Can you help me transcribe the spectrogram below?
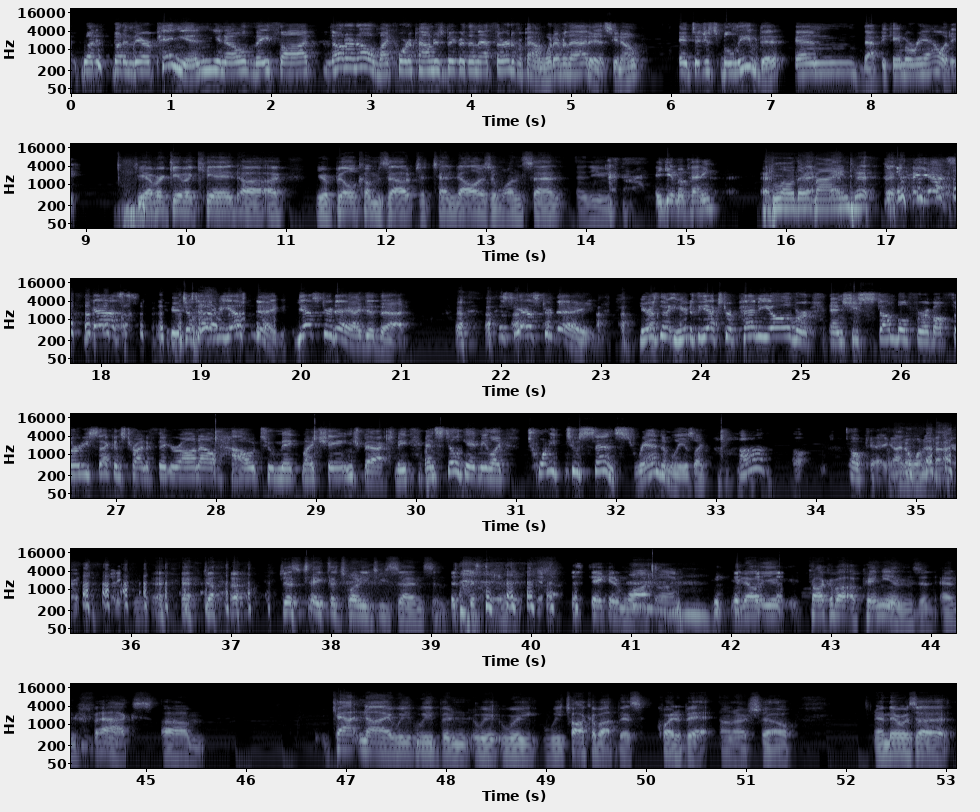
but but in their opinion, you know, they thought, no, no, no, my quarter pounder is bigger than that third of a pound, whatever that is. You know, it, they just believed it, and that became a reality. do you ever give a kid uh, a, your bill comes out to ten dollars and one cent and you And give them a penny. Blow their mind. yes, yes. It just happened to me yesterday. Yesterday, I did that. Just yesterday. Here's the here's the extra penny over, and she stumbled for about thirty seconds trying to figure on out how to make my change back to me, and still gave me like twenty two cents randomly. It's like, huh? Oh, okay, I don't want to embarrass anybody. just take the 22 cents and Just, take it, yeah. Just take it and walk on. you know you talk about opinions and, and facts um kat and i we, we've been we, we we talk about this quite a bit on our show and there was a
